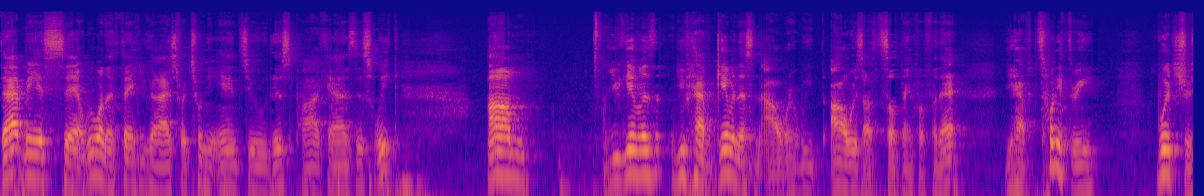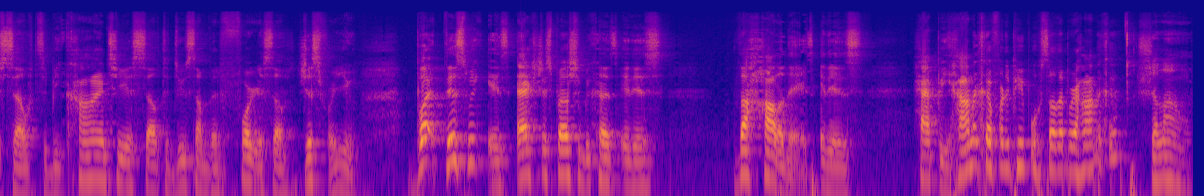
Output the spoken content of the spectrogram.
that being said, we want to thank you guys for tuning into this podcast this week. Um, you give us, you have given us an hour. We always are so thankful for that. You have 23 with yourself to be kind to yourself, to do something for yourself, just for you. But this week is extra special because it is the holidays. It is Happy Hanukkah for the people who celebrate Hanukkah. Shalom.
